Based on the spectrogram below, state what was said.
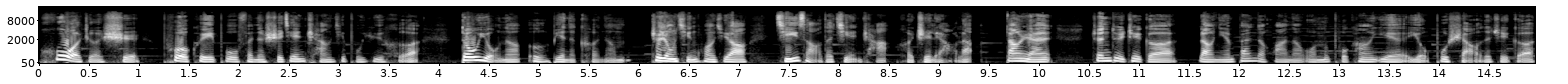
或者是破溃部分的时间长期不愈合，都有呢恶变的可能。这种情况就要及早的检查和治疗了。当然，针对这个。老年斑的话呢，我们普康也有不少的这个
